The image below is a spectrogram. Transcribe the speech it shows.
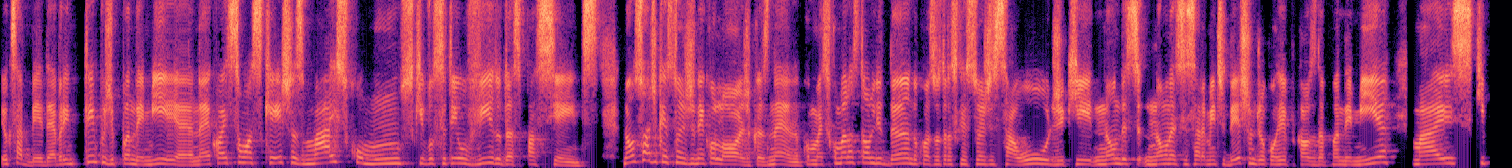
Eu quero saber, Débora, em tempo de pandemia, né, quais são as queixas mais comuns que você tem ouvido das pacientes? Não só de questões ginecológicas, né, mas como elas estão lidando com as outras questões de saúde que não, não necessariamente deixam de ocorrer por causa da pandemia, mas que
